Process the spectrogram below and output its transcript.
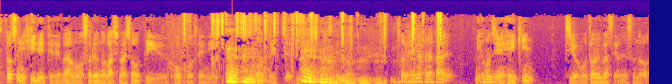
一つに秀でてれば、もうそれを伸ばしましょうっていう方向性に、うんうんポンと言って、言ってしますけど、それなかなか日本人は平均値を求めますよね、その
